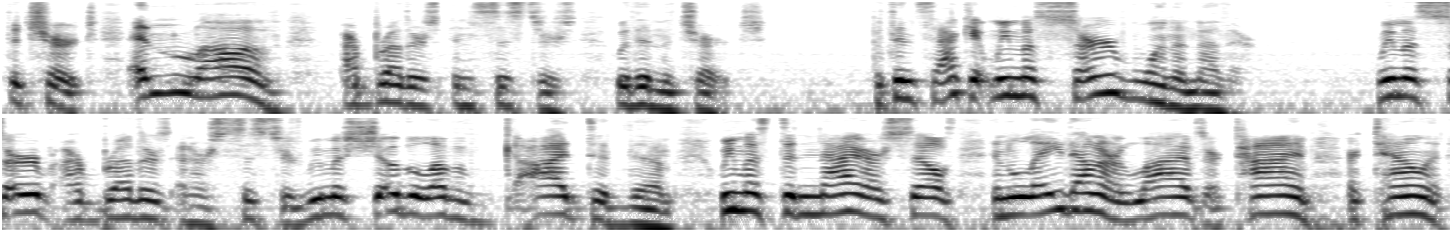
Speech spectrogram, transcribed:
the church and love our brothers and sisters within the church. But then, second, we must serve one another. We must serve our brothers and our sisters. We must show the love of God to them. We must deny ourselves and lay down our lives, our time, our talent,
